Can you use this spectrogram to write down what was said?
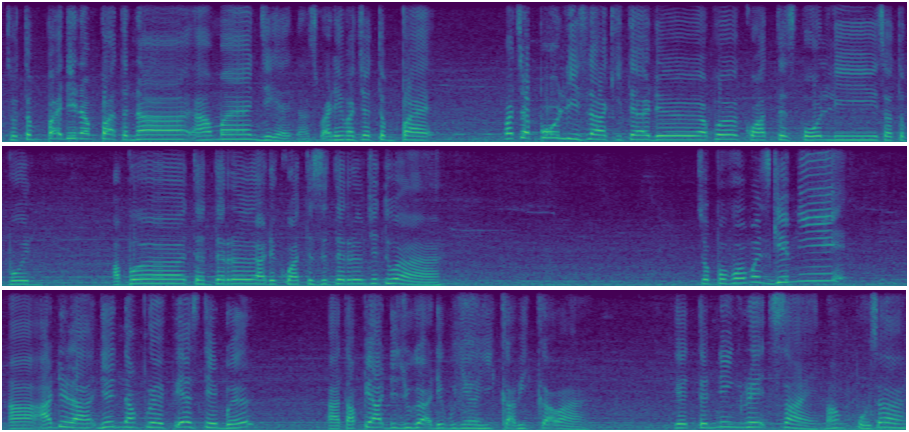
So tempat dia nampak tenang Aman je kan Sebab dia macam tempat Macam polis lah Kita ada Apa Quarters polis Ataupun Apa Tentera Ada quarters tentera Macam tu lah So performance game ni uh, Adalah Dia 60 FPS stable. Uh, Tapi ada juga Dia punya hiccup-hiccup lah Okay turning red sign. Mampus lah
